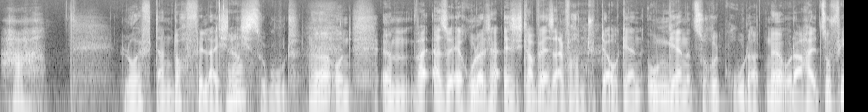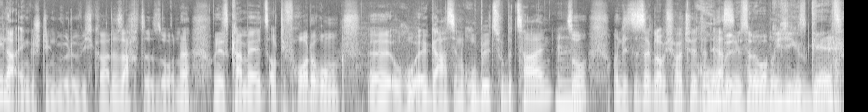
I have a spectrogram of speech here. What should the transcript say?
ha, läuft dann doch vielleicht Ja. nicht so gut. Ne? Und ähm, also er rudert ja, ich glaube, er ist einfach ein Typ, der auch gern, ungerne zurückrudert, ne? Oder halt so Fehler eingestehen würde, wie ich gerade sagte. So, ne? Und jetzt kam ja jetzt auch die Forderung, äh, äh, Gas in Rubel zu bezahlen. So. Und jetzt ist er, glaube ich, heute das Mhm. Rubel, erste ist das überhaupt richtiges Geld?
